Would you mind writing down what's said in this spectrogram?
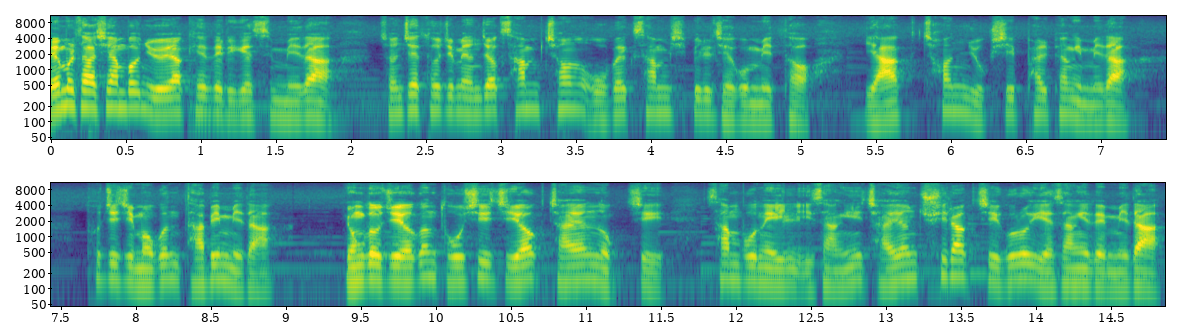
매물 다시 한번 요약해 드리겠습니다. 전체 토지 면적 3,531제곱미터, 약 1,068평입니다. 토지 지목은 답입니다. 용도 지역은 도시 지역 자연 녹지 3분의 1 이상이 자연 취락 지구로 예상이 됩니다.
